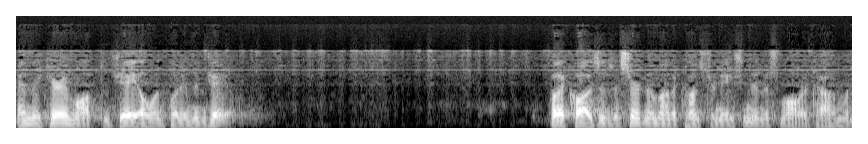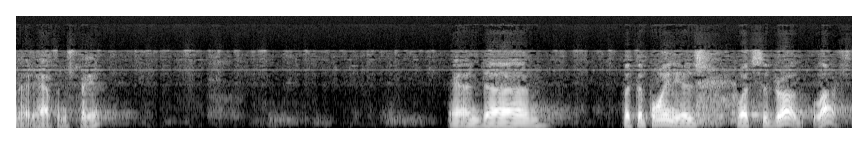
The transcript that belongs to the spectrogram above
And they carry him off to jail and put him in jail. Well, that causes a certain amount of consternation in a smaller town when that happens to you. And, uh, but the point is, what's the drug? Lust.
